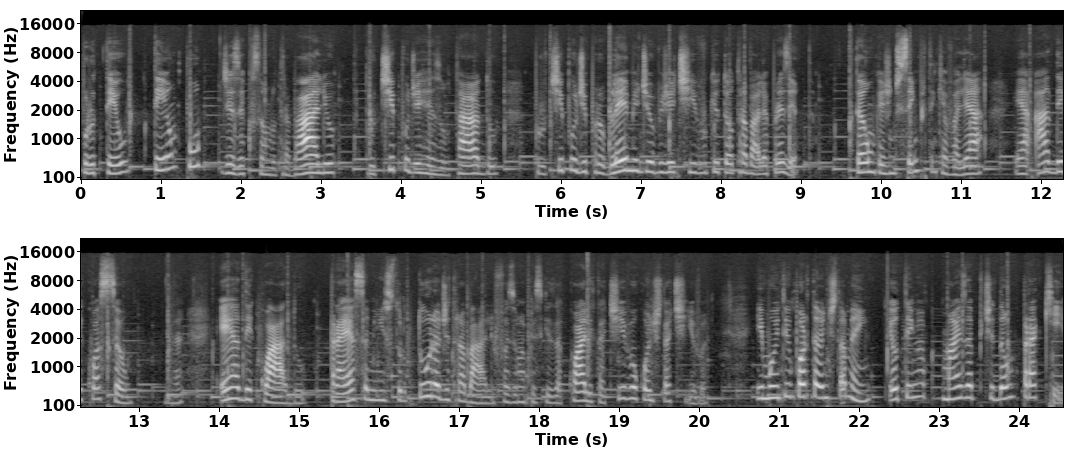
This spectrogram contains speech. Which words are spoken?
para o teu tempo de execução do trabalho, para o tipo de resultado, para o tipo de problema e de objetivo que o teu trabalho apresenta. Então, o que a gente sempre tem que avaliar é a adequação. Né? É adequado para essa minha estrutura de trabalho fazer uma pesquisa qualitativa ou quantitativa? E muito importante também, eu tenho mais aptidão para quê?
